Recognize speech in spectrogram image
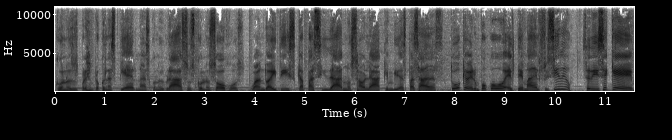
con los, por ejemplo, con las piernas, con los brazos, con los ojos. Cuando hay discapacidad, nos habla que en vidas pasadas tuvo que ver un poco el tema del suicidio. Se dice que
